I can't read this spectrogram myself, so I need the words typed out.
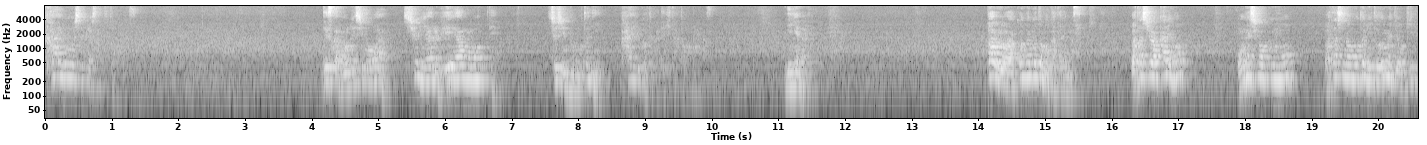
解放してくださったと思いますですからオネシモは主にある平安を持って主人のもとに帰ることができたと思います。逃げないで。パウロはこんなことも語ります。私は彼をオネシモ君を私のもとに留めておき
